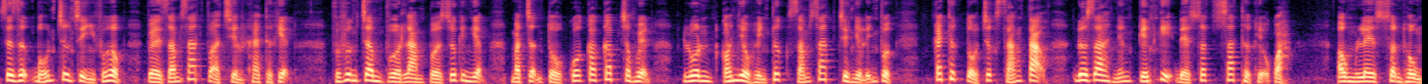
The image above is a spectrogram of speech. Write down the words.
xây dựng 4 chương trình phối hợp về giám sát và triển khai thực hiện. Với phương châm vừa làm vừa rút kinh nghiệm, mặt trận Tổ quốc các cấp trong huyện luôn có nhiều hình thức giám sát trên nhiều lĩnh vực, cách thức tổ chức sáng tạo, đưa ra những kiến nghị đề xuất sát thực hiệu quả. Ông Lê Xuân Hùng,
